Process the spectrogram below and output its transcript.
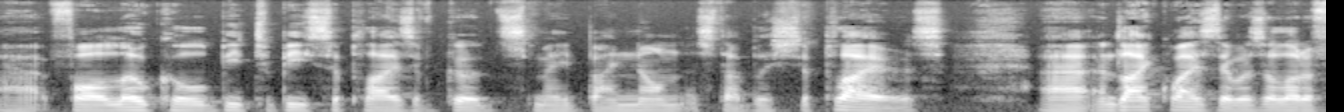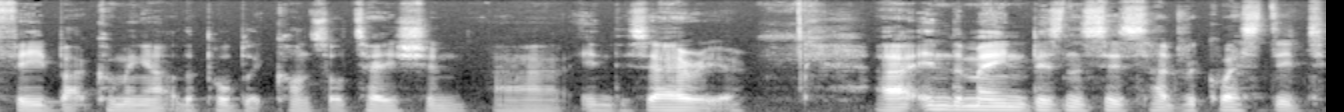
uh, for local B2B supplies of goods made by non established suppliers. Uh, and likewise, there was a lot of feedback coming out of the public consultation uh, in this area. Uh, in the main, businesses had requested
